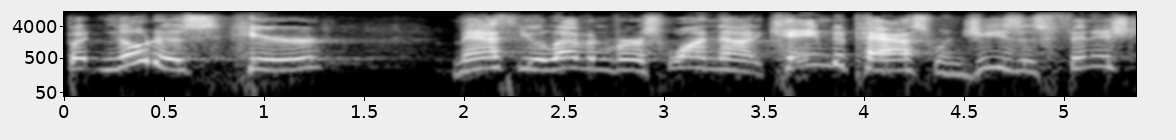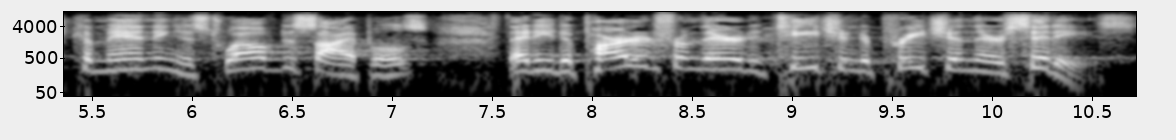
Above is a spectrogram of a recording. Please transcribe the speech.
But notice here, Matthew 11, verse 1 Now it came to pass when Jesus finished commanding his 12 disciples that he departed from there to teach and to preach in their cities.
